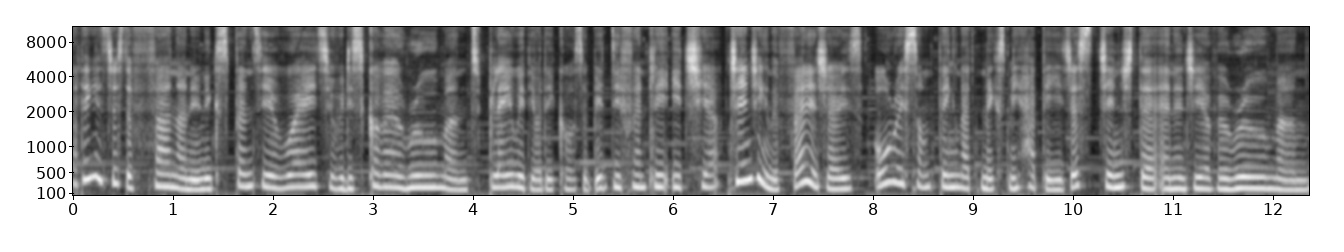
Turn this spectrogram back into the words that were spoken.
I think it's just a fun and inexpensive way to rediscover a room and to play with your decors a bit differently each year. Changing the furniture is always something that makes me happy. Just change the energy of a room and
